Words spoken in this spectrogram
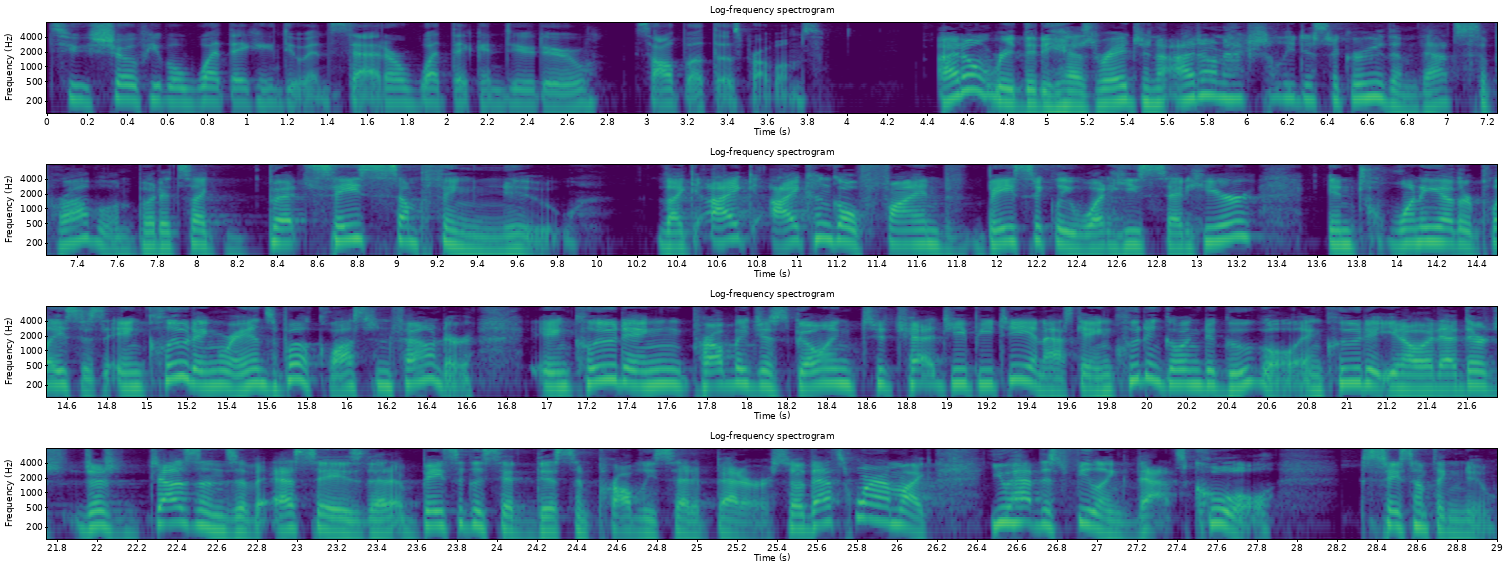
to show people what they can do instead or what they can do to solve both those problems I don't read that he has rage, and I don't actually disagree with him. That's the problem. But it's like, but say something new. Like I, I can go find basically what he said here in 20 other places, including Rand's book, Lost and Founder, including probably just going to Chat GPT and asking, including going to Google, including, you know, there's there's dozens of essays that basically said this and probably said it better. So that's where I'm like, you have this feeling, that's cool. Say something new.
